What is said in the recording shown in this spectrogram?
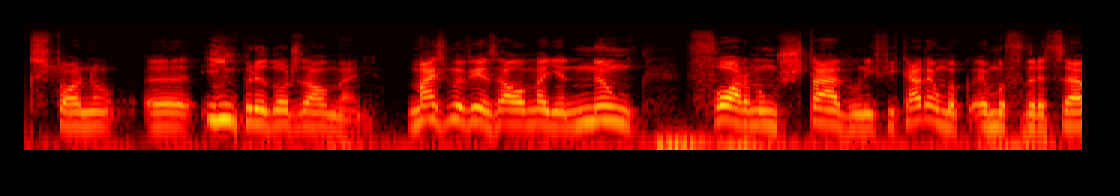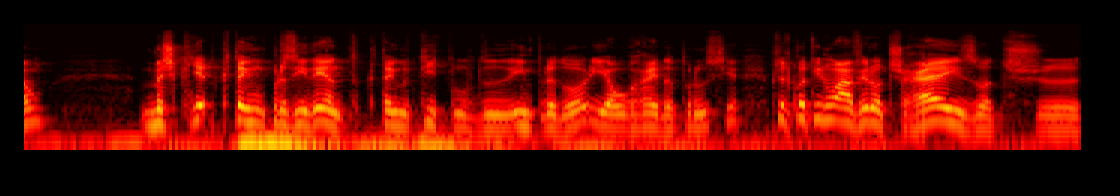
que se tornam uh, imperadores da Alemanha. Mais uma vez, a Alemanha não forma um Estado unificado, é uma, é uma federação, mas que, que, tem um presidente que tem o título de imperador e é o rei da Prússia. Portanto, continua a haver outros reis, outros uh,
